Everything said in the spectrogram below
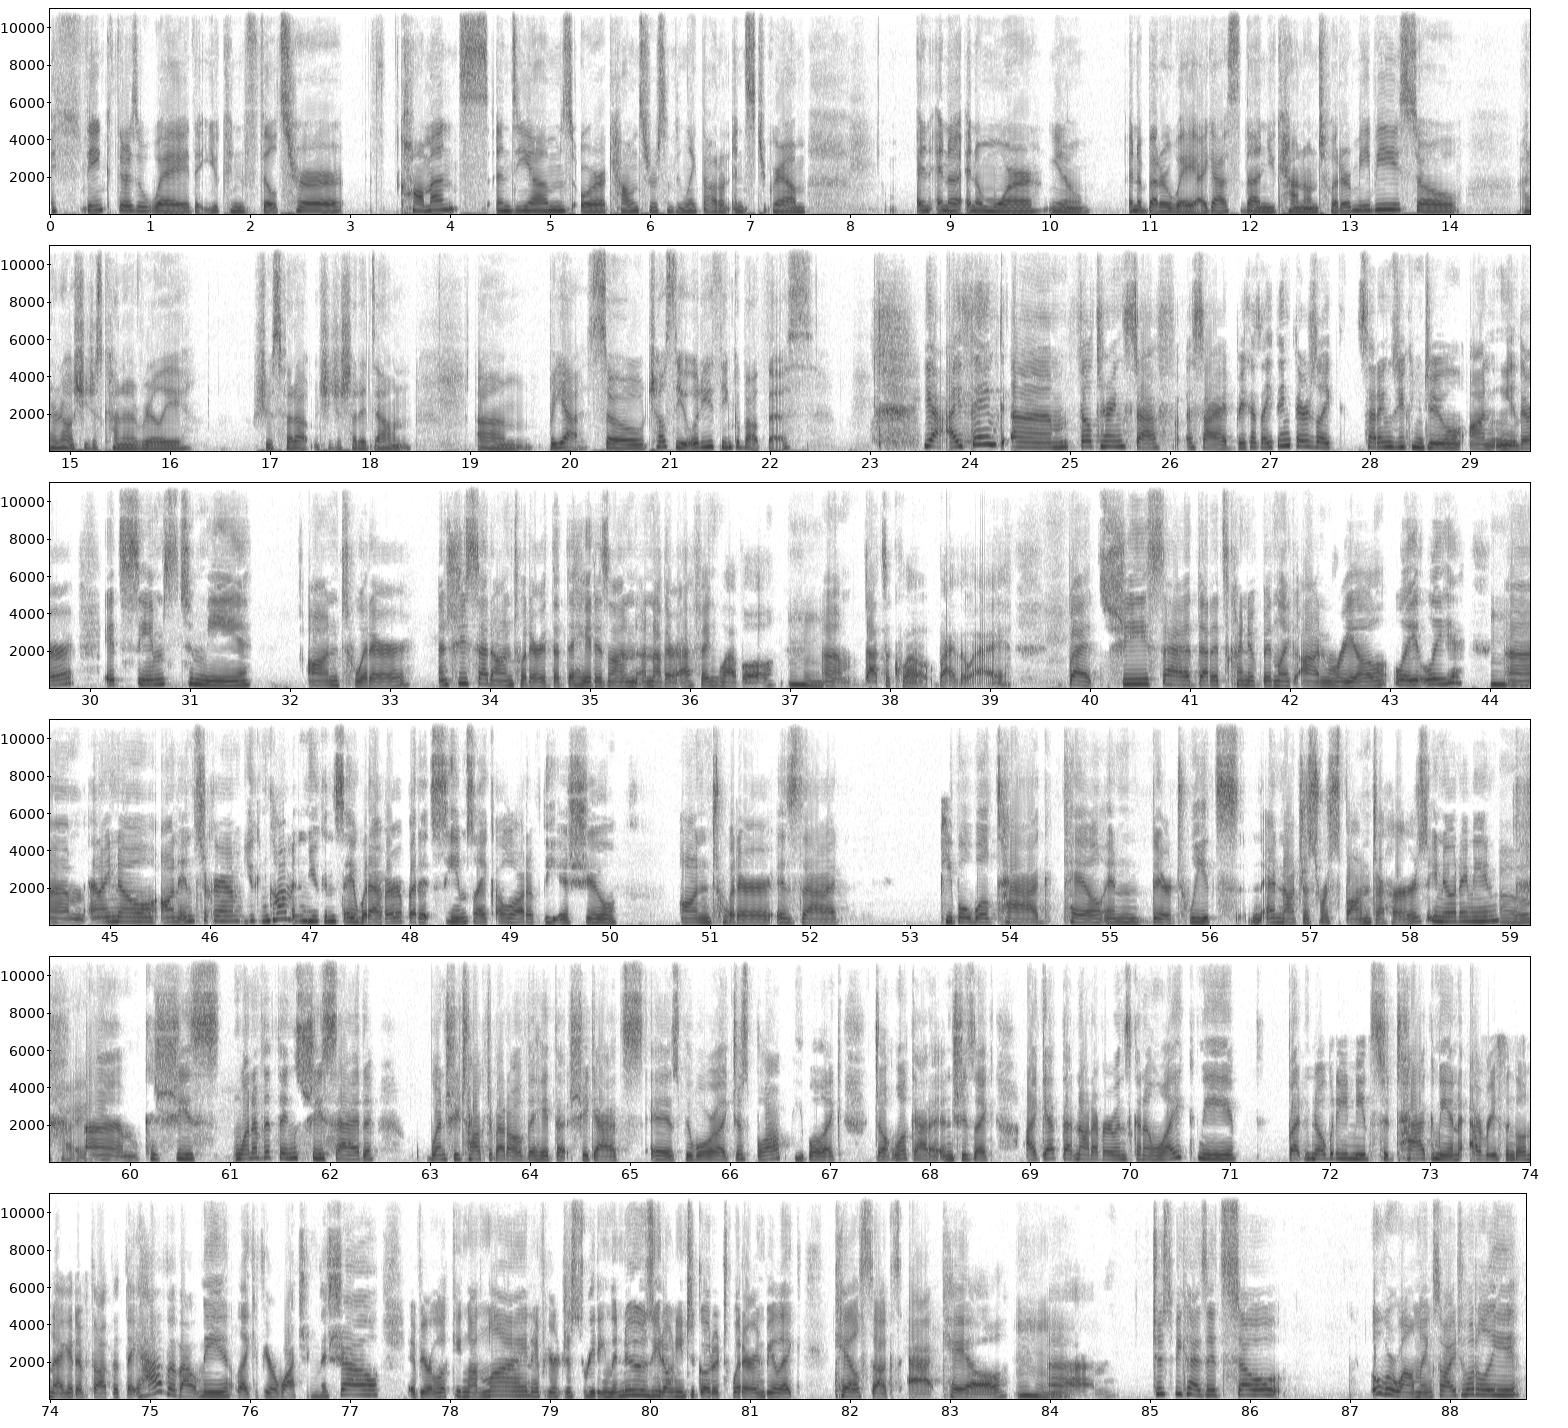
I think there's a way that you can filter comments and DMs or accounts or something like that on Instagram in, in a in a more, you know, in a better way, I guess, than you can on Twitter maybe. So I don't know. She just kind of really she was fed up and she just shut it down. Um, but yeah, so Chelsea, what do you think about this? Yeah, I think um, filtering stuff aside, because I think there's like settings you can do on either. It seems to me on Twitter, and she said on Twitter that the hate is on another effing level. Mm-hmm. Um, that's a quote, by the way. But she said that it's kind of been like unreal lately. Mm-hmm. Um, and I know on Instagram, you can comment and you can say whatever, but it seems like a lot of the issue on Twitter is that people will tag Kail in their tweets and not just respond to hers. You know what I mean? Oh, okay. Um, because she's one of the things she said when she talked about all the hate that she gets is people were like, just block people, like don't look at it. And she's like, I get that not everyone's gonna like me, but nobody needs to tag me in every single negative thought that they have about me. Like if you're watching the show, if you're looking online, if you're just reading the news, you don't need to go to Twitter and be like, Kail sucks at Kail. Mm-hmm. Um, just because it's so overwhelming. So I totally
